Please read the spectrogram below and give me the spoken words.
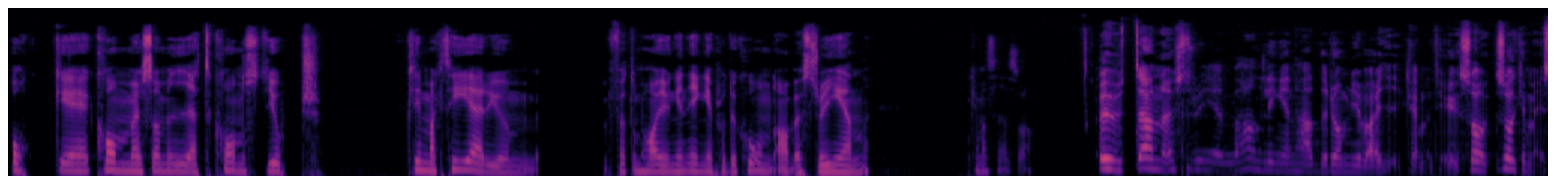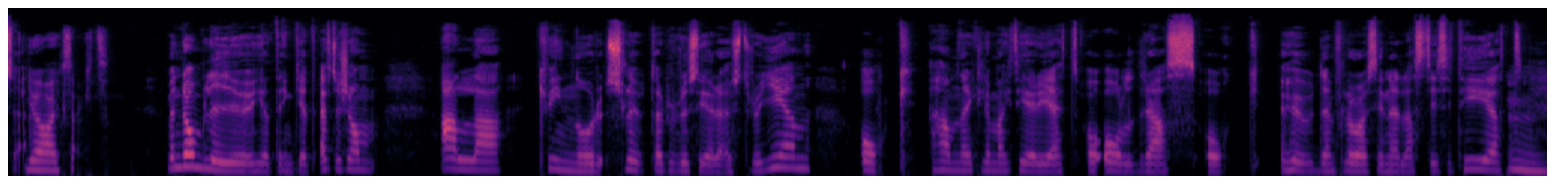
Och eh, kommer som i ett konstgjort klimakterium för att de har ju ingen egen produktion av östrogen. Kan man säga så? Utan östrogenbehandlingen hade de ju varit i klimakteriet, så, så kan man ju säga. Ja, exakt. Men de blir ju helt enkelt, eftersom alla kvinnor slutar producera östrogen och hamnar i klimakteriet och åldras och huden förlorar sin elasticitet Mm.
